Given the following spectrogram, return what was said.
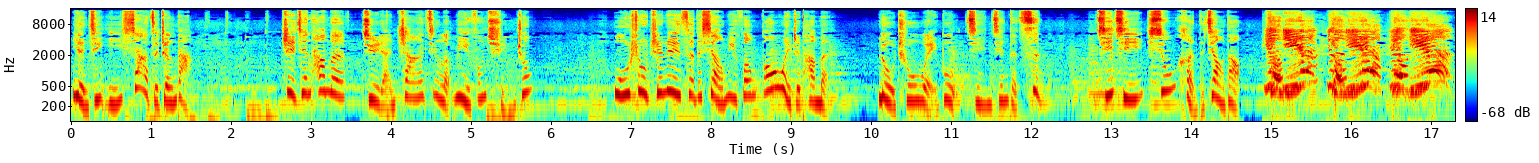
眼睛一下子睁大，只见他们居然扎进了蜜蜂群中，无数只绿色的小蜜蜂包围着他们，露出尾部尖尖的刺。琪琪凶狠的叫道：“有敌人！有敌人！有敌人！”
